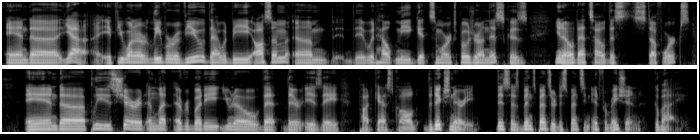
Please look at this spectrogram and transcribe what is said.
And uh, yeah, if you want to leave a review, that would be awesome. Um, it would help me get some more exposure on this because, you know, that's how this stuff works. And uh, please share it and let everybody you know that there is a podcast called The Dictionary. This has been Spencer dispensing information. Goodbye.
